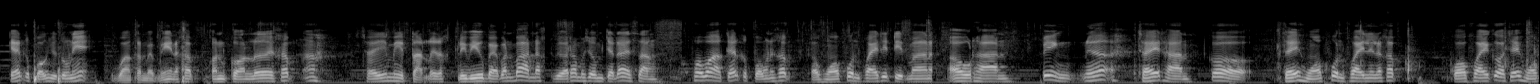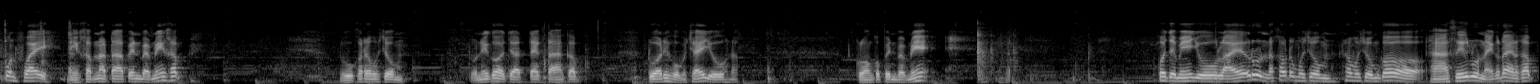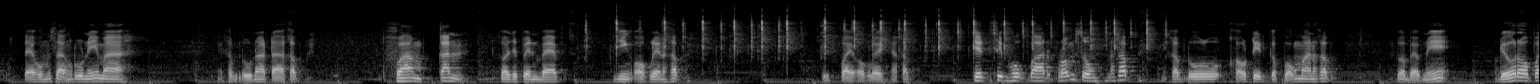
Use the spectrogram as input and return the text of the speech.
แก๊สกระป๋องอยู่ตรงนี้ วางกันแบบนี้นะครับ ก่อนๆเลยครับอะใช้มีดตัดเลยนะรีวิวแบบบ้านๆนะเผื่อท่านผู้ชมจะได้สั่ง เพราะว่าแก๊สกระป๋องนะครับกับหัวพ่นไฟที่ติดมานะเอาทานปิ้งเนื้อใช้ทานก็ใช้หัวพ่นไฟเลยนะครับก่อไฟก็ใช้หัวพ่นไฟนี่ครับหน้าตาเป็นแบบนี้ครับ ดูครับท่านผู้ชม ตัวนี้ก็จะแตกต่างกับตัวที่ผมใช้อยู่นะกล่องก็เป็นแบบนี้ ก็จะมีอยู่หลายรุ่นนะครับท่านผู้ชมท่านผู้ชมก็หาซื้อรุ่นไหนก็ได้นะครับ แต่ผมสั่งรุ่นนี้มานะครับดูหน้าตาครับฟาร์มกันก็จะเป็นแบบยิงออกเลยนะครับปิดไฟออกเลยนะครับ 76 บาทพร้อมส่งนะครับนะครับดูเขาติดกระป๋องมานะครับ ก็แบบนี้ เดี๋ยวเราไป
